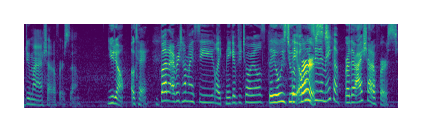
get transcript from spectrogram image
do my eyeshadow first though. you don't. Okay, But every time I see like makeup tutorials, they always do they it always first. do their makeup or their eyeshadow first.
